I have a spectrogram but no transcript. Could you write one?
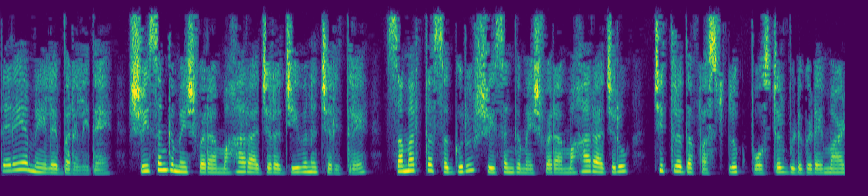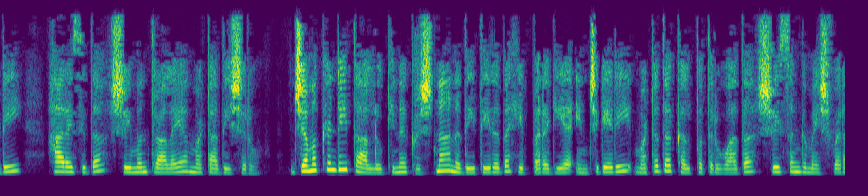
ತೆರೆಯ ಮೇಲೆ ಬರಲಿದೆ. ಶ್ರೀಸಂಗಮೇಶ್ವರ ಮಹಾರಾಜರ ಜೀವನ ಚರಿತ್ರೆ. ಸಮರ್ಥ ಸದ್ಗುರು ಶ್ರೀಸಂಗಮೇಶ್ವರ ಮಹಾರಾಜರು ಚಿತ್ರದ ಫಸ್ಟ್ ಲುಕ್ ಪೋಸ್ಟರ್ ಬಿಡುಗಡೆ ಮಾಡಿ ಹಾರೈಸಿದ ಶ್ರೀಮಂತ್ರಾಲಯ ಮಠಾಧೀಶರು. ಜಮಖಂಡಿ ತಾಲೂಕಿನ ಕೃಷ್ಣಾ ನದಿ ತೀರದ ಹಿಪ್ಪರಗಿಯ ಇಂಚಗೇರಿ ಮಠದ ಕಲ್ಪತರುವಾದ ಶ್ರೀಸಂಗಮೇಶ್ವರ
